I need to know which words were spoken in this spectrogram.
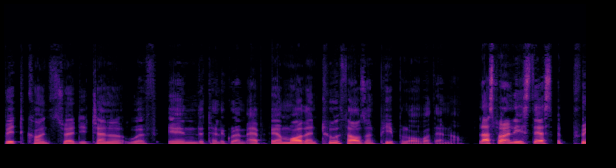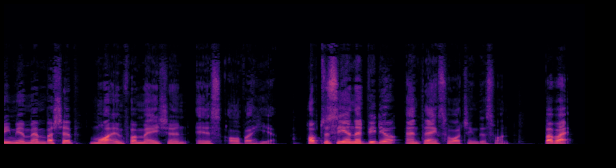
Bitcoin Strategy Channel within the Telegram app. There are more than 2,000 people over there now. Last but not least, there's a premium membership. More information is over here. Hope to see you in that video and thanks for watching this one. Bye bye.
